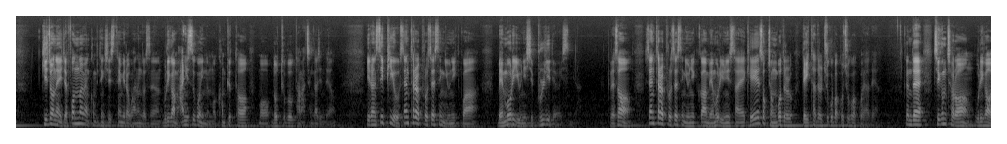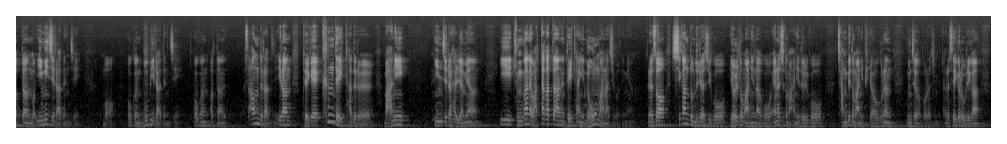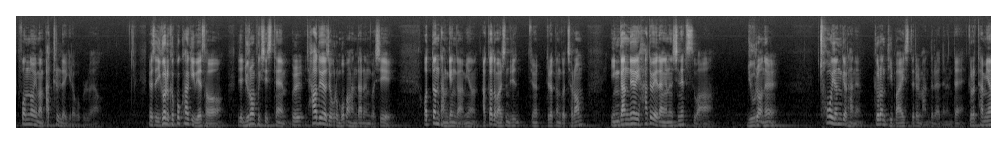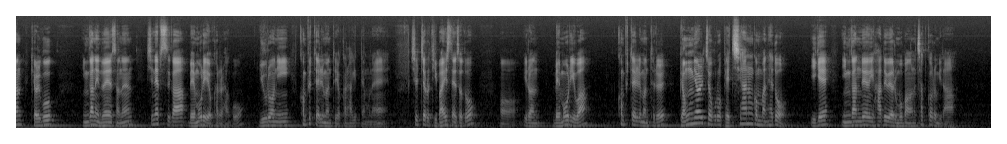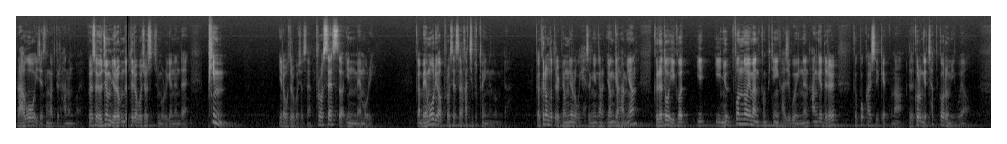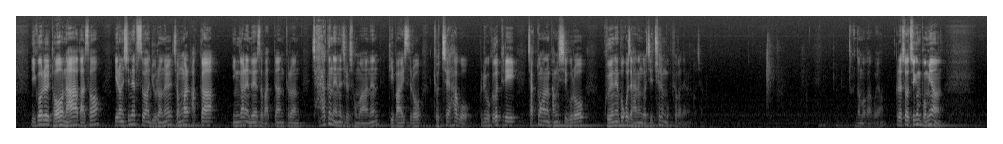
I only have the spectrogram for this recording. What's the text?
기존의 이제 폰 노이만 computing 시스템이라고 하는 것은 우리가 많이 쓰고 있는 뭐 컴퓨터, 뭐 노트북 다 마찬가지인데요. 이런 CPU, central processing unit과 메모리 유닛이 분리되어 있습니다. 그래서 central processing unit과 메모리 유닛 사이에 계속 정보들, 데이터들을 주고받고 주고받고 해야 돼요. 근데 지금처럼 우리가 어떤 뭐 이미지라든지 뭐 혹은 무비라든지 혹은 어떤 사운드라든지 이런 되게 큰 데이터들을 많이 인지를 하려면 이 중간에 왔다 갔다 하는 데이터 양이 너무 많아지거든요. 그래서 시간도 느려지고 열도 많이 나고 에너지도 많이 들고 장비도 많이 필요하고 그런 문제가 벌어집니다. 그래서 이걸 우리가 폰노이만 바틀렉이라고 불러요. 그래서 이거를 극복하기 위해서 이제 neuromorphic 시스템을 하드웨어적으로 모방한다는 것이 어떤 단계인가 하면 아까도 말씀드렸던 것처럼 인간 뇌의 하드웨어에 해당하는 시냅스와 뉴런을 초연결하는 그런 device들을 만들어야 되는데 그렇다면 결국 인간의 뇌에서는 시냅스가 메모리 역할을 하고 뉴런이 computer element 역할을 하기 때문에 실제로 device에서도 어, 이런 메모리와 computer element를 병렬적으로 배치하는 것만 해도 이게 인간 뇌의 하드웨어를 모방하는 첫걸음이다. 라고 이제 생각들을 하는 거예요. 그래서 요즘 여러분들 들어보셨을지 모르겠는데 PIM이라고 들어보셨어요? Processor in Memory. 그러니까 메모리와 프로세서가 같이 붙어 있는 겁니다. 그러니까 그런 것들을 병렬로 계속 연결, 하면 그래도 이것 이, 이 폰 노이만 computing이 가지고 있는 한계들을 극복할 수 있겠구나. 그래서 그런 게 첫걸음이고요. 이거를 더 나아가서 이런 시냅스와 뉴런을 정말 아까 인간의 뇌에서 봤던 그런 작은 에너지를 소모하는 device로 교체하고 그리고 그것들이 작동하는 방식으로 구현해 보고자 하는 것이 최종 목표가 되는 거죠. 넘어가고요. 그래서 지금 보면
